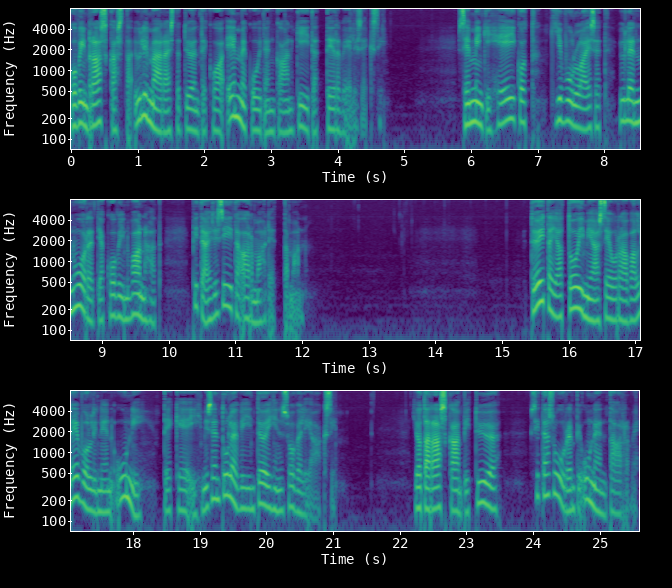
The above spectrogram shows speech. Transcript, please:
Kovin raskasta ylimääräistä työntekoa emme kuitenkaan kiitä terveelliseksi. Semminkin heikot, kivullaiset, ylen nuoret ja kovin vanhat pitäisi siitä armahdettaman. Töitä ja toimia seuraava levollinen uni tekee ihmisen tuleviin töihin soveliaaksi. Jota raskaampi työ, sitä suurempi unen tarve.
